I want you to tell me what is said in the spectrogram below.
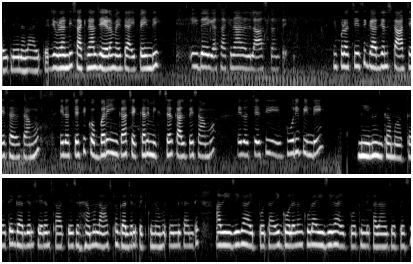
ఎయిట్ నైన్ అలా అయిపోయింది. చూడండి సకినాలు చేయడం అయితే అయిపోయింది. ఇదే ఇక సకినాలు అది లాస్ట్ అంటే. ఇప్పుడు వచ్చేసి గర్జలు స్టార్ట్ చేసేసాము. ఇది వచ్చేసి కొబ్బరి ఇంకా చక్కెర మిక్స్చర్ కలిపేసాము. ఇది వచ్చేసి పూరి పిండి నేను ఇంకా మా అక్క అయితే గరిజలు చేయడం స్టార్ట్ చేసేసాము. లాస్ట్లో గరిజలు పెట్టుకున్నాము. ఎందుకంటే అవి ఈజీగా అయిపోతాయి. గోలనం కూడా ఈజీగా అయిపోతుంది కదా అని చెప్పేసి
